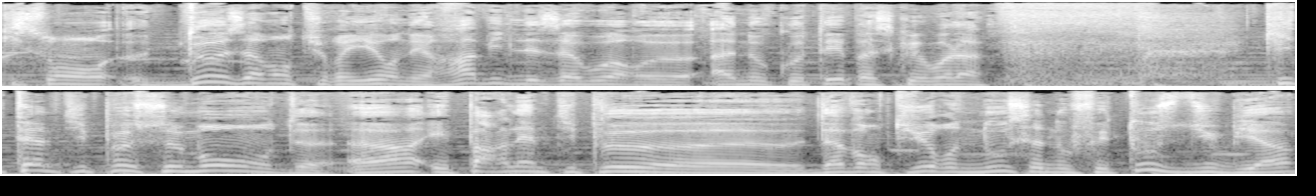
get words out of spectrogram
qui sont deux aventuriers. On est ravis de les avoir euh, à nos côtés parce que voilà quitter un petit peu ce monde hein, et parler un petit peu euh, d'aventure, nous, ça nous fait tous du bien.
